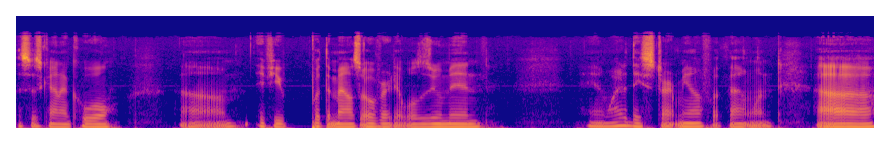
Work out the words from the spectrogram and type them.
This is kind of cool. Um, if you put the mouse over it, it will zoom in. And why did they start me off with that one? Uh,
